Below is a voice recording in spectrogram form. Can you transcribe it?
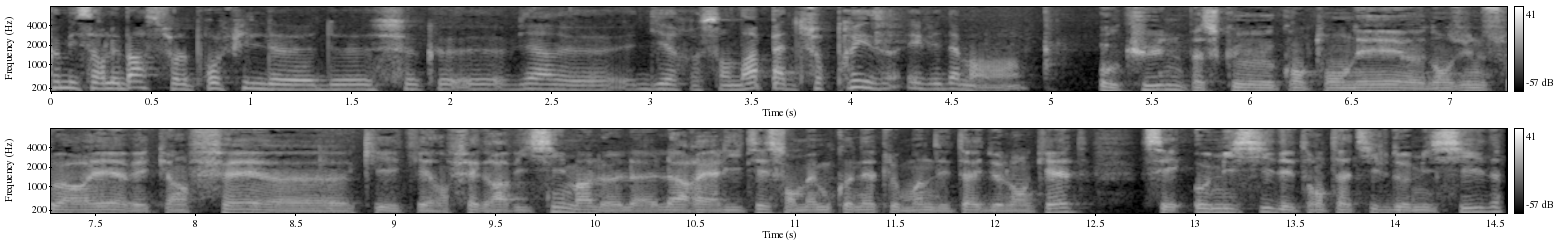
Commissaire Lebar, sur le profil de, de ce que vient de dire Sandra, pas de surprise, évidemment. hein. Aucune, parce que quand on est dans une soirée avec un fait euh, qui, est, un fait gravissime, hein, la, la réalité, sans même connaître le moindre détail de l'enquête, c'est homicide et tentative d'homicide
